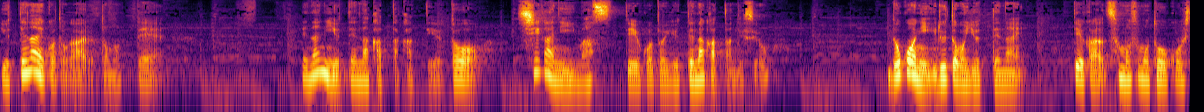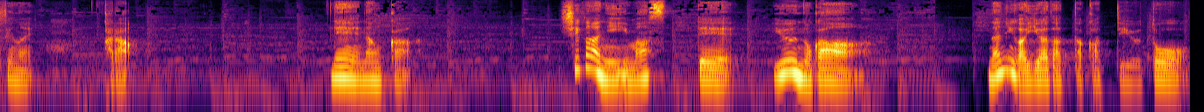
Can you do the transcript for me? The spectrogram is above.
言ってないことがあると思ってで何言ってなかったかっていうと滋賀にいますっていうことを言ってなかったんですよ。どこにいるとも言ってない。っていうかそもそも投稿してないから。でなんか滋賀にいますっていうのが何が嫌だったかっていうと、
